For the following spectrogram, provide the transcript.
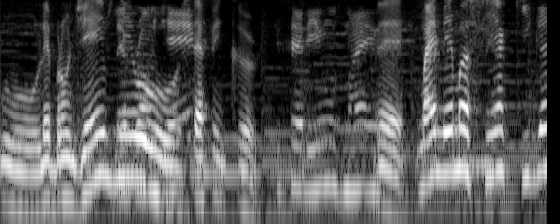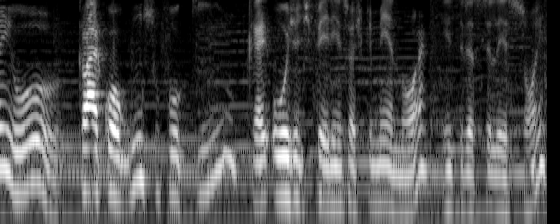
o- LeBron James nem LeBron o James. Stephen Curry. que seriam os mais. É, mas mesmo assim aqui ganhou, claro, com algum sufoquinho, hoje a diferença eu acho que é menor entre as seleções,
